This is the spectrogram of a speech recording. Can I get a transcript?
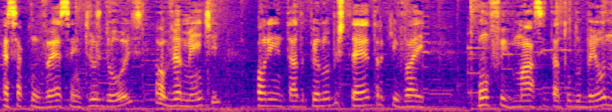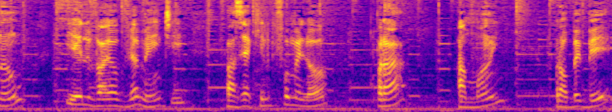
essa conversa entre os dois, obviamente orientado pelo obstetra, que vai confirmar se está tudo bem ou não, e ele vai, obviamente, fazer aquilo que for melhor para a mãe, para o bebê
